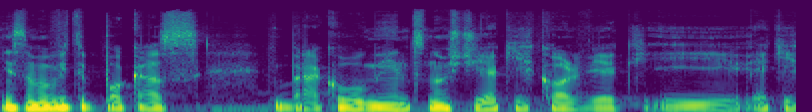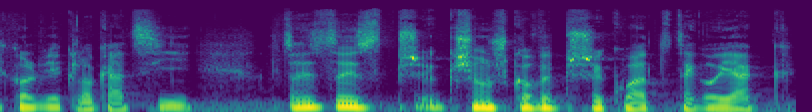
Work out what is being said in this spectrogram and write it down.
niesamowity pokaz braku umiejętności jakichkolwiek i jakichkolwiek lokacji. To jest, to jest przy, książkowy przykład tego, jak,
